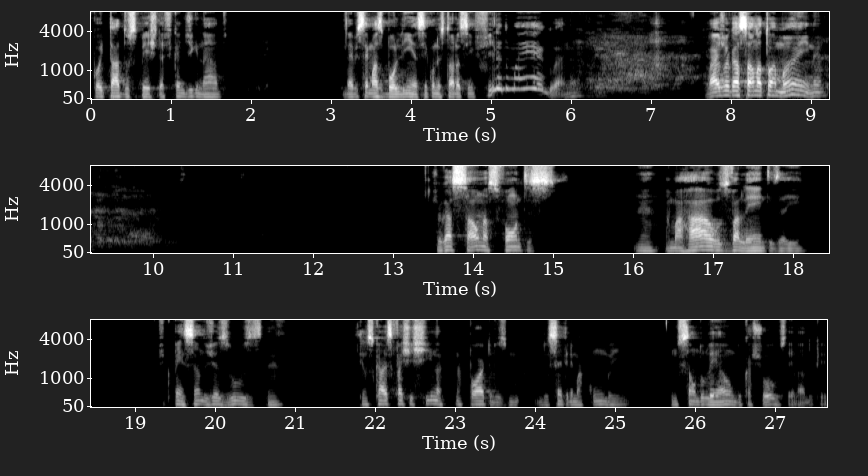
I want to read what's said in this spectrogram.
Coitado dos peixes, deve ficar indignado. Deve ser umas bolinhas assim, quando estoura assim, filha de uma égua, né? Vai jogar sal na tua mãe, né? Jogar sal nas fontes, né? amarrar os valentes aí. Fico pensando, Jesus, né? Tem uns caras que fazem xixi na, na porta dos, do centro de Macumba e unção do leão, do cachorro, sei lá do que.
